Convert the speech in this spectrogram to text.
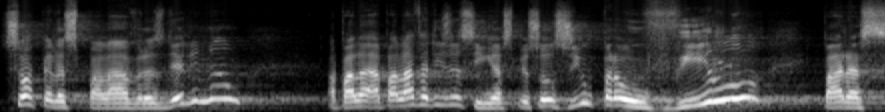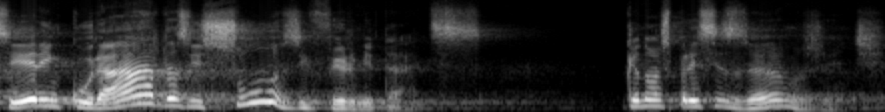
Só pelas palavras dele? Não. A palavra, a palavra diz assim: as pessoas iam para ouvi-lo para serem curadas de suas enfermidades. O que nós precisamos, gente.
